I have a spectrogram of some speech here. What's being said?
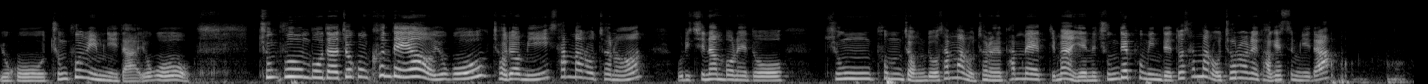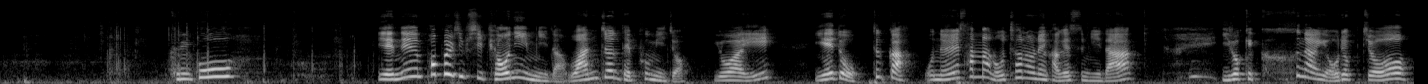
요거 중품입니다. 요거 중품보다 조금 큰데요. 요거 저렴이 35,000원. 우리 지난번에도 중품 정도 35,000원에 판매했지만 얘는 중대품인데도 35,000원에 가겠습니다. 그리고 얘는 퍼플 집시 변이입니다. 완전 대품이죠. 요 아이. 얘도 특가 오늘 35,000원에 가겠습니다. 이렇게 큰 아이 어렵죠?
